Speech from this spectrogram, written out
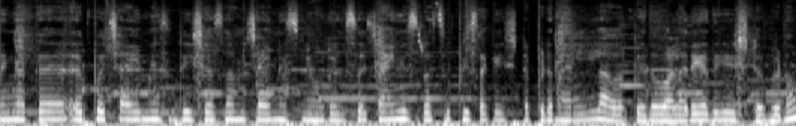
നിങ്ങൾക്ക് ഇപ്പോൾ ചൈനീസ് ഡിഷസും ചൈനീസ് നൂഡിൽസ് ചൈനീസ് റെസിപ്പീസൊക്കെ ഇഷ്ടപ്പെടുന്ന എല്ലാവർക്കും ഇത് വളരെയധികം ഇഷ്ടപ്പെടും.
